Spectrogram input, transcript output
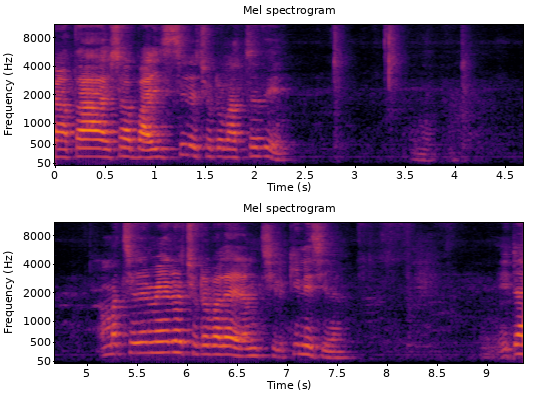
কাঁথা, সব বাইশ ছিল ছোটো বাচ্চাদের। আমার ছেলে মেয়েরও ছোটোবেলায় এরম ছিল, কিনেছিলাম। এটা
